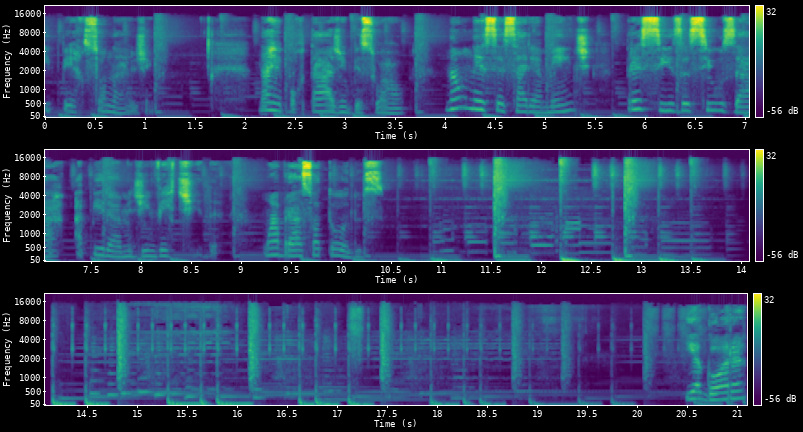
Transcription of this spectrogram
e personagem. Na reportagem, pessoal, não necessariamente precisa se usar a pirâmide invertida. Um abraço a todos! E agora,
